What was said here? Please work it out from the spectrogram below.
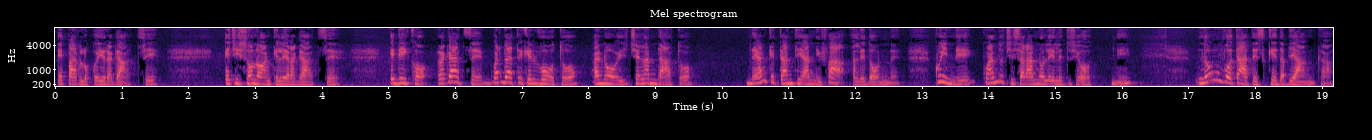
e parlo con i ragazzi e ci sono anche le ragazze e dico ragazze guardate che il voto a noi ce l'hanno dato neanche tanti anni fa alle donne. Quindi quando ci saranno le elezioni non votate scheda bianca,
